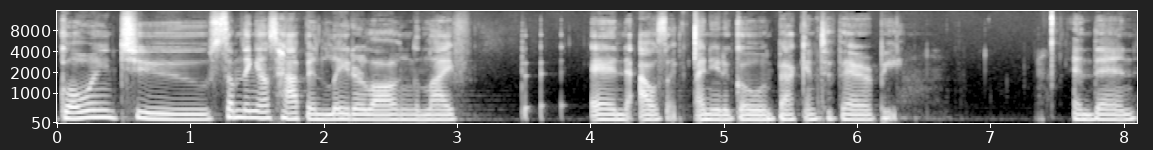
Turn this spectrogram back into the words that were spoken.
going to something else happened later along in life and I was like, I need to go back into therapy. And then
